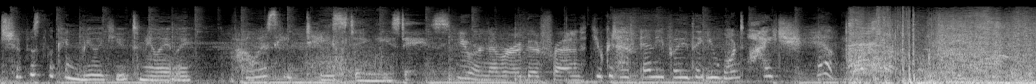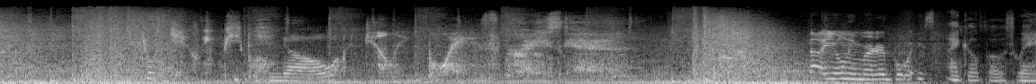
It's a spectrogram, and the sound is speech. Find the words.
Chip is looking really cute to me lately. How is he tasting these days? You are never a good friend. You could have anybody that you want. Why Chip? You're killing people. No, I'm killing Thought you only murdered boys. I go both ways.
